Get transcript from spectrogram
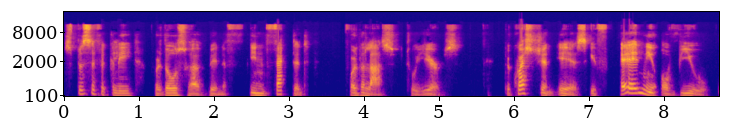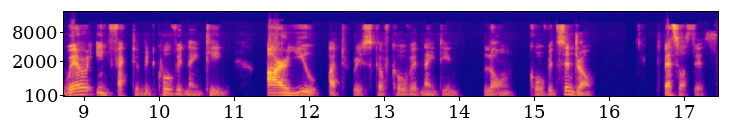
specifically for those who have been infected for the last two years. The question is if any of you were infected with COVID 19, are you at risk of COVID 19 long COVID syndrome? That's what this.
